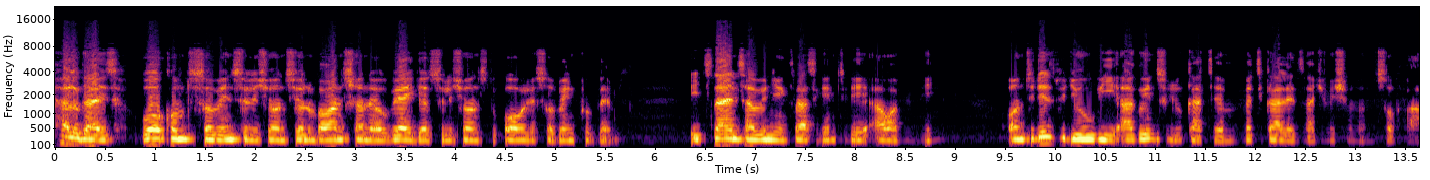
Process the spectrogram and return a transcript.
Hello guys, welcome to Surveying Solutions, your number one channel where you get solutions to all your surveying problems. It's nice having you in class again today. How have you been? On today's video, we are going to look at um, vertical exaggeration on Surfer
